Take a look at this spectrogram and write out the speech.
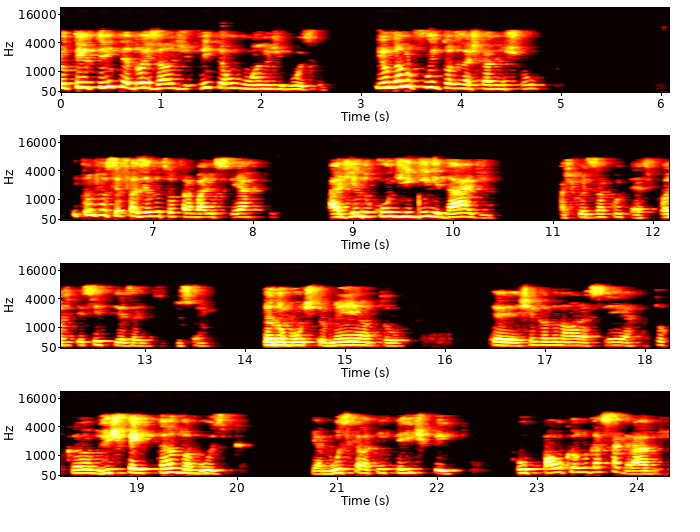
Eu tenho 32 anos, de, 31 anos de música. E eu não fui em todas as casas de show. Então, você fazendo o seu trabalho certo, agindo com dignidade, as coisas acontecem. Pode ter certeza disso aí. Tendo um bom instrumento, é, chegando na hora certa, tocando, respeitando a música. E a música ela tem que ter respeito. O palco é um lugar sagrado.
